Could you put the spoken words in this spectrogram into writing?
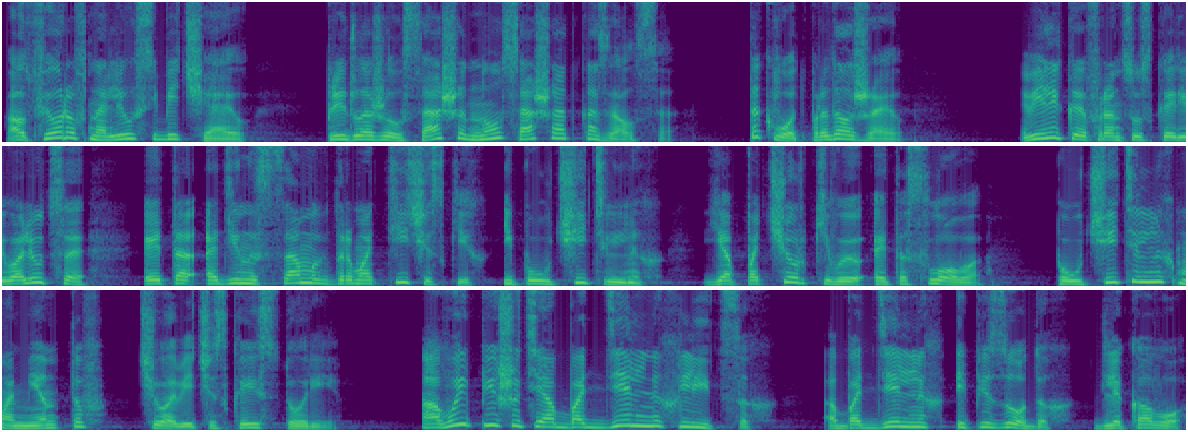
Алферов налил себе чаю, предложил Саше, но Саша отказался. Так вот, продолжаю. Великая французская революция — это один из самых драматических и поучительных, я подчеркиваю это слово, поучительных моментов человеческой истории. А вы пишете об отдельных лицах, об отдельных эпизодах. Для кого?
